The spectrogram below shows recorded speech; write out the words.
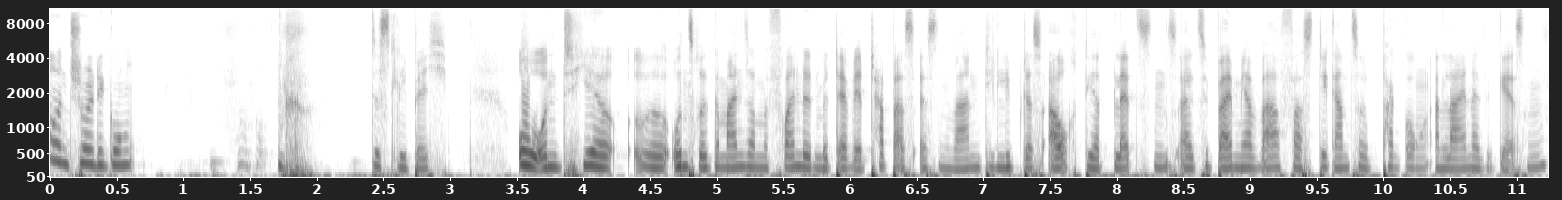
Oh, Entschuldigung. Das liebe ich. Oh, und hier äh, unsere gemeinsame Freundin, mit der wir Tapas essen waren, die liebt das auch. Die hat letztens, als sie bei mir war, fast die ganze Packung alleine gegessen.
